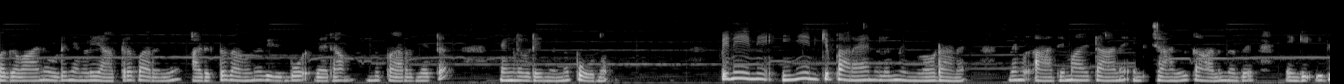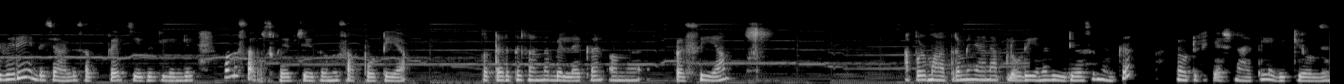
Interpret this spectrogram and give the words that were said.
ഭഗവാനോട് ഞങ്ങൾ യാത്ര പറഞ്ഞ്. അടുത്ത തവണ വരുമ്പോൾ വരാം എന്ന് പറഞ്ഞിട്ട് ഞങ്ങൾ ഇവിടെ നിന്ന് പോന്നു. പിന്നെ ഇനി ഇനി എനിക്ക് പറയാനുള്ളത് നിങ്ങളോടാണ്. നിങ്ങൾ ആദ്യമായിട്ടാണ് എന്റെ ചാനൽ കാണുന്നത് എങ്കിൽ ഇതുവരെ എന്റെ ചാനൽ സബ്സ്ക്രൈബ് ചെയ്തിട്ടില്ലെങ്കിൽ ഒന്ന് സബ്സ്ക്രൈബ് ചെയ്ത് ഒന്ന് സപ്പോർട്ട് ചെയ്യാം. തൊട്ടടുത്ത് കാണുന്ന ബെല്ലൈക്കൺ ഒന്ന് പ്രസ് ചെയ്യാം. അപ്പോൾ മാത്രമേ ഞാൻ അപ്ലോഡ് ചെയ്യുന്ന വീഡിയോസ് നിങ്ങൾക്ക് നോട്ടിഫിക്കേഷൻ ആയിട്ട് ലഭിക്കുകയുള്ളൂ.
